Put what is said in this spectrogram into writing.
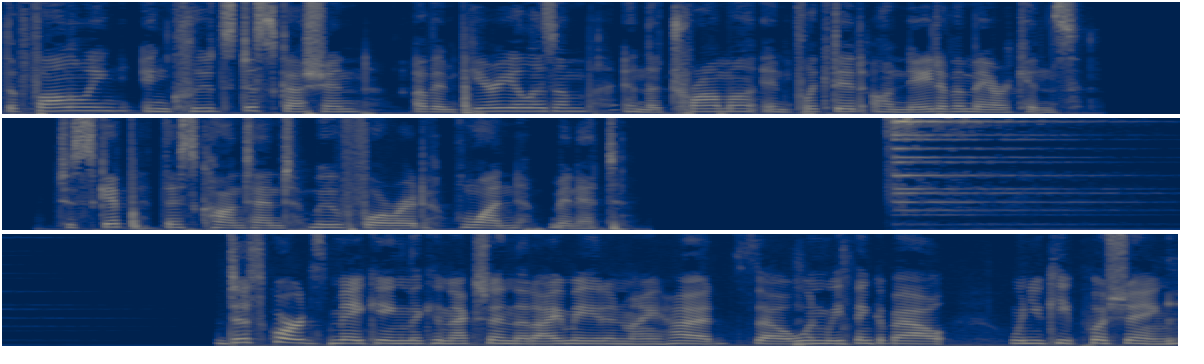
The following includes discussion of imperialism and the trauma inflicted on Native Americans. To skip this content, move forward one minute. Discord's making the connection that I made in my head. So when we think about when you keep pushing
